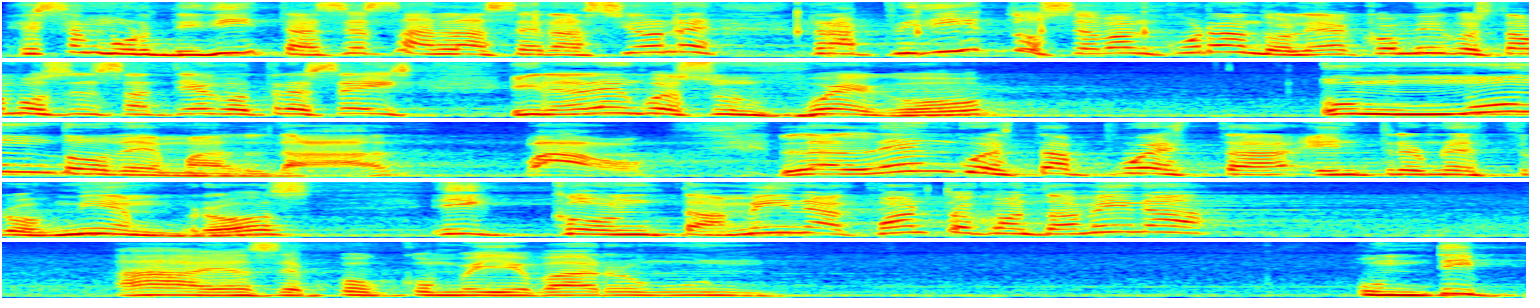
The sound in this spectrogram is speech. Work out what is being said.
Esas mordiditas, esas laceraciones, rapidito se van curando. Lea conmigo, estamos en Santiago 3.6. Y la lengua es un fuego, un mundo de maldad Wow. La lengua está puesta entre nuestros miembros y contamina. ¿Cuánto contamina? Ah, hace poco me llevaron un, un dip,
